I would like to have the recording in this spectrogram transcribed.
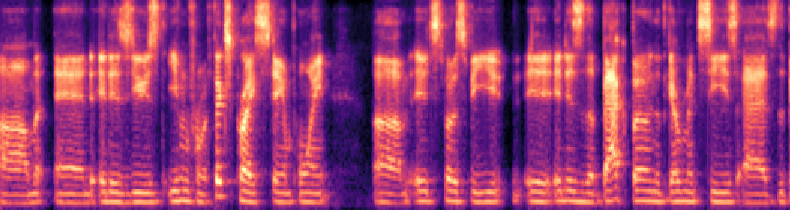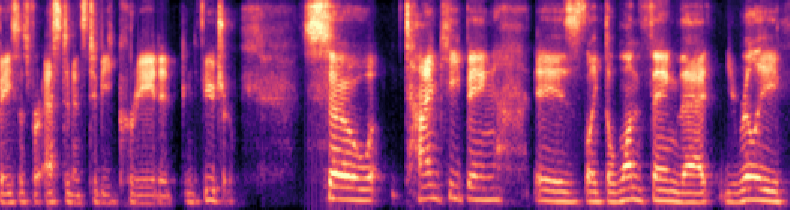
Um, and it is used even from a fixed price standpoint. Um, it's supposed to be, it, it is the backbone that the government sees as the basis for estimates to be created in the future. So timekeeping is like the one thing that you really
